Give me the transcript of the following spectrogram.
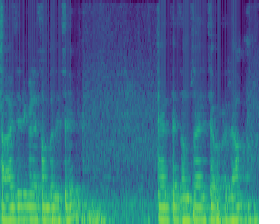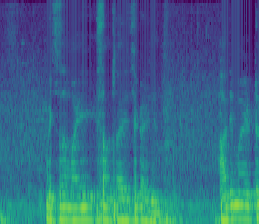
സാഹചര്യങ്ങളെ സംബന്ധിച്ച് നേരത്തെ സംസാരിച്ചവരെല്ലാം വിശദമായി സംസാരിച്ച് കഴിഞ്ഞു. ആദ്യമായിട്ട്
